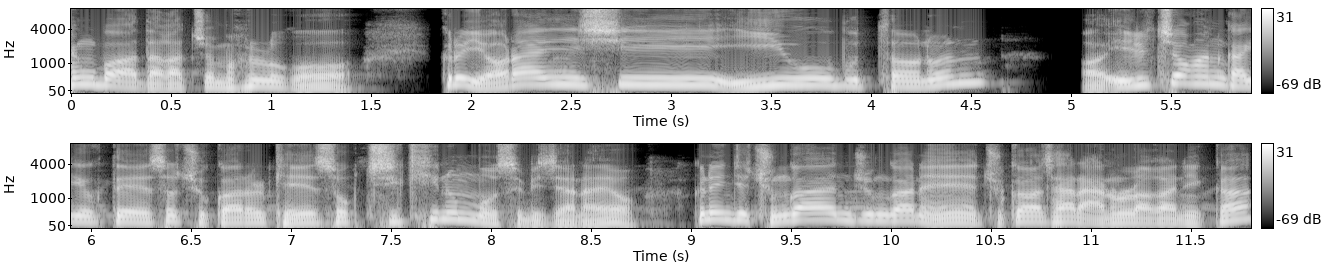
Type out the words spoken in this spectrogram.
횡보하다가 좀 흐르고 그리고 11시 이후부터는 어, 일정한 가격대에서 주가를 계속 지키는 모습이잖아요. 근데 이제 중간중간에 주가가 잘 안 올라가니까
